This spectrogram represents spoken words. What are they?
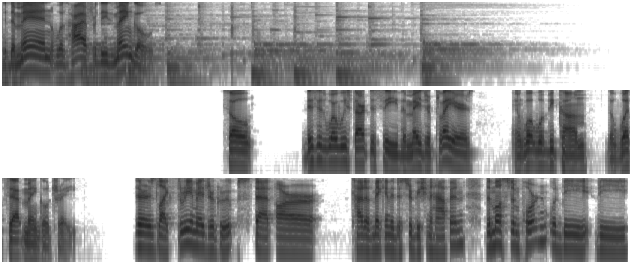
the demand was high for these mangoes. So this is where we start to see the major players in what would become the WhatsApp Mango trade. There's like three major groups that are kind of making the distribution happen. The most important would be the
